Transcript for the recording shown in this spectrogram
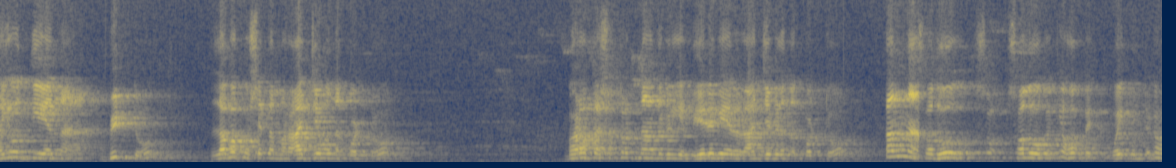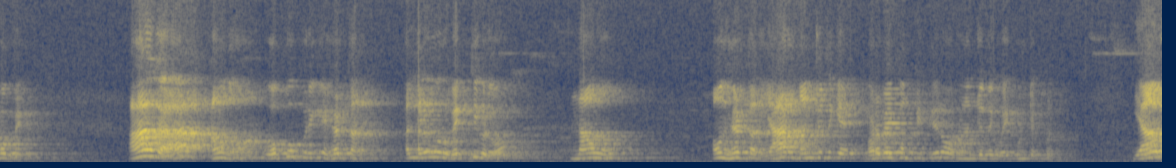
ಅಯೋಧ್ಯೆಯನ್ನ ಬಿಟ್ಟು ಲವಕುಶ ತಮ್ಮ ರಾಜ್ಯವನ್ನು ಕೊಟ್ಟು, ಭರತ ಶತ್ರುಘ್ನಾದಿಗಳಿಗೆ ಬೇರೆ ಬೇರೆ ರಾಜ್ಯಗಳನ್ನು ಕೊಟ್ಟು ತನ್ನ ಸ್ವಧೋ ಸ್ವಲೋಕಕ್ಕೆ ಹೋಗಬೇಕು, ವೈಕುಂಠಕ್ಕೆ ಹೋಗಬೇಕು. ಆಗ ಅವನು ಒಬ್ಬೊಬ್ಬರಿಗೆ ಹೇಳ್ತಾನೆ ಅಲ್ಲಿ ಕೆಲವರು ವ್ಯಕ್ತಿಗಳು ನಾವು ಅವನು ಹೇಳ್ತಾನೆ, ಯಾರು ನನ್ನ ಜೊತೆಗೆ ಬರಬೇಕಂತಿದ್ದೀರೋ ಅವ್ರು ನನ್ನ ಜೊತೆಗೆ ವೈಕುಂಠಕ್ಕೆ ಬಂದರು. ಯಾರು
